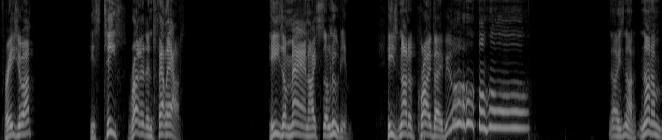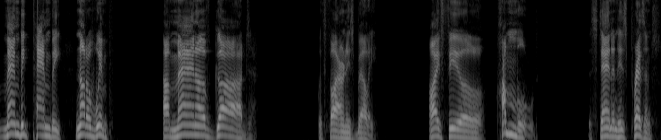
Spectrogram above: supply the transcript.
Freeze you up. His teeth rotted and fell out. He's a man. I salute him. He's not a crybaby. No, he's not. Not a mamby pamby, not a wimp. A man of God with fire in his belly. I feel humbled to stand in his presence.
